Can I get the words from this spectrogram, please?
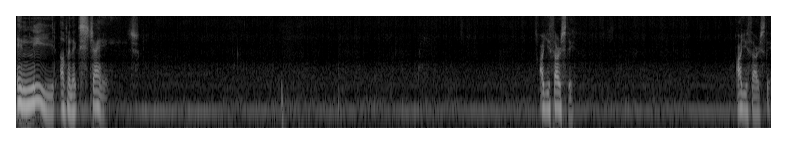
in need of an exchange. Are you thirsty? Are you thirsty?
